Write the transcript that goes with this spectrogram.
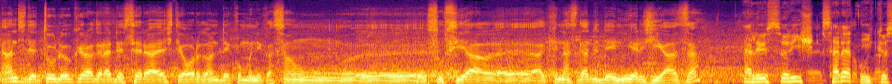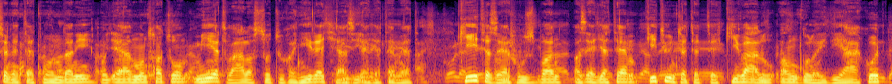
Antes de tudo, eu quero agradecer a este órgão de comunicação uh, social uh, aqui na cidade de Niergiasa, Először is szeretnék köszönetet mondani, hogy elmondhatom, miért választottuk a Nyíregyházi Egyetemet. 2020-ban az egyetem kitüntetett egy kiváló angolai diákot,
